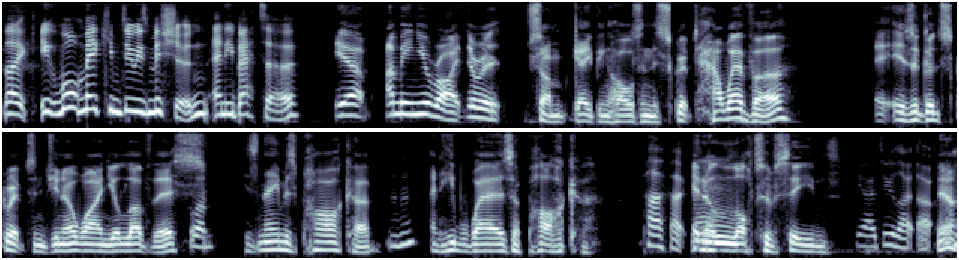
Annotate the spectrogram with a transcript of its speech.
Like, it won't make him do his mission any better. Yeah, I mean, you're right. There are some gaping holes in the script. However, is a good script, and do you know why? And you'll love this. His name is Parker, Mhm. and he wears a Parker. Perfect. in a lot of scenes. Yeah, I do like that. Yeah.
